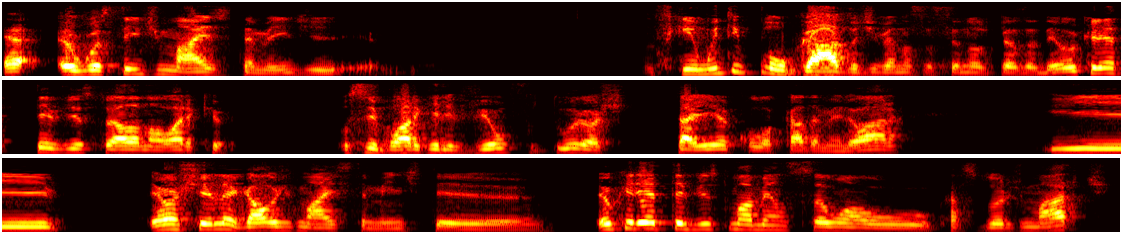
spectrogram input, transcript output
é, eu gostei demais também de fiquei muito empolgado de ver essa cena do pesadelo. Eu queria ter visto ela na hora que o Cyborg ele vê o futuro, eu acho que estaria colocada melhor. E eu achei legal demais também de ter. Eu queria ter visto uma menção ao Caçador de Marte,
